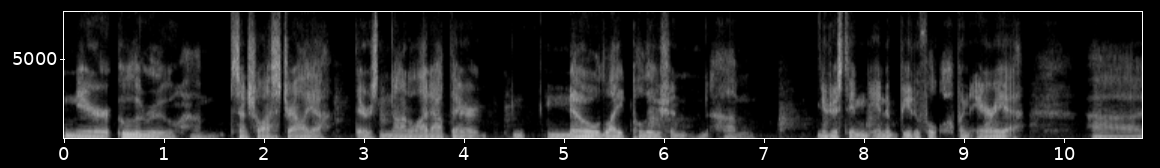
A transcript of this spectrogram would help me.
near uluru um, central australia. There's not a lot out there no light pollution. Um, you're just in in a beautiful open area. Uh,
